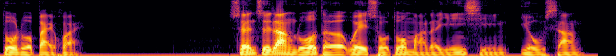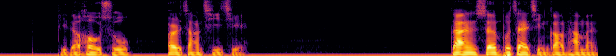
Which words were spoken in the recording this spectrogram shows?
堕落败坏，神只让罗得为所多玛的言行忧伤。彼得后书。二章七节，但神不再警告他们，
